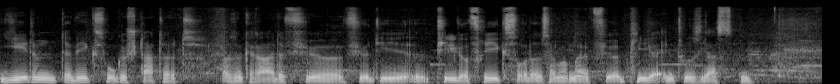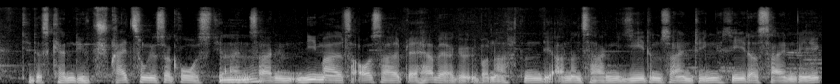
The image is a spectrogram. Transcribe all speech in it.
jedem der Weg so gestattet. Also gerade für, für die äh, Pilgerfreaks oder sagen wir mal für Pilgerenthusiasten, die das kennen. Die Spreizung ist ja groß. Die einen sagen, niemals außerhalb der Herberge übernachten. Die anderen sagen, jedem sein Ding, jeder sein Weg.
